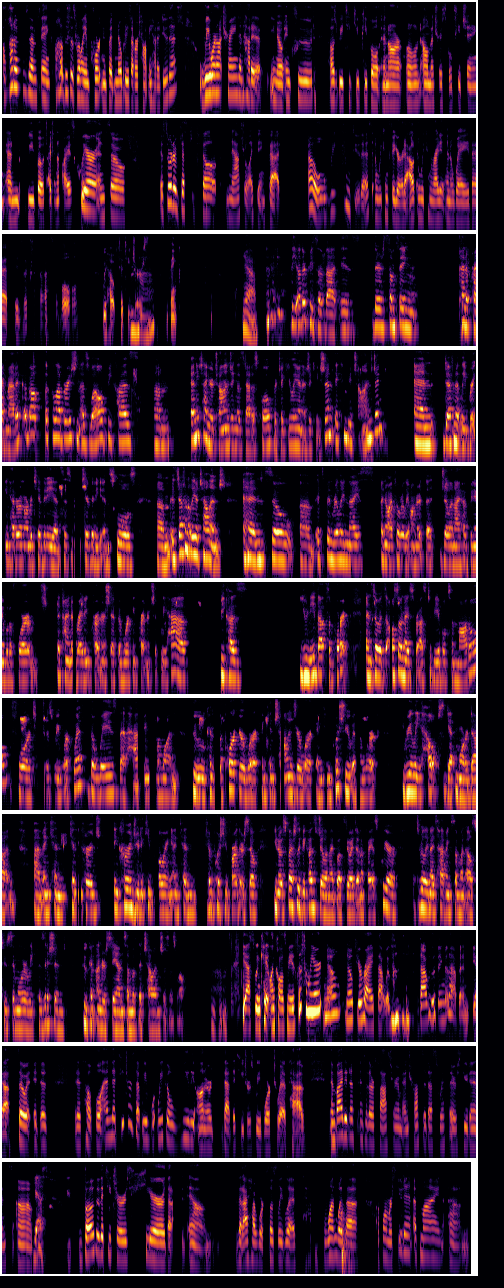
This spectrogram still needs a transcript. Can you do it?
a lot of them think, oh, this is really important, but nobody's ever taught me how to do this. We were not trained in how to, you know, include LGBTQ people in our own elementary school teaching, and we both identify as queer, and so it sort of just felt natural, I think, that oh, we can do this and we can figure it out and we can write it in a way that is accessible, we hope, to teachers, mm-hmm. I think. Yeah. And I think the other piece of that is there's something kind of pragmatic about the collaboration as well, because um, anytime you're challenging the status quo, particularly in education, it can be challenging. And definitely breaking heteronormativity and cisnormativity in schools um, is definitely a challenge. And so um, it's been really nice. I know I feel really honored that Jill and I have been able to forge the kind of writing partnership and working partnership we have because you need that support. And so it's also nice for us to be able to model for teachers we work with the ways that having someone who can support your work and can challenge your work and can push you in the work really helps get more done um, and can can encourage encourage you to keep going and can can push you farther. So, you know, especially because Jill and I both do identify as queer, it's really nice having someone else who's similarly positioned who can understand some of the challenges as well. Mm-hmm. Yes, when Caitlin calls me, is this weird? No, nope, you're right. That was that was the thing that happened. Yeah, so it, it is it is helpful, and the teachers that we we feel really honored that the teachers we've worked with have invited us into their classroom and trusted us with their students. Um, yes both of the teachers here that um, that I have worked closely with, one was a, a former student of mine, um,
